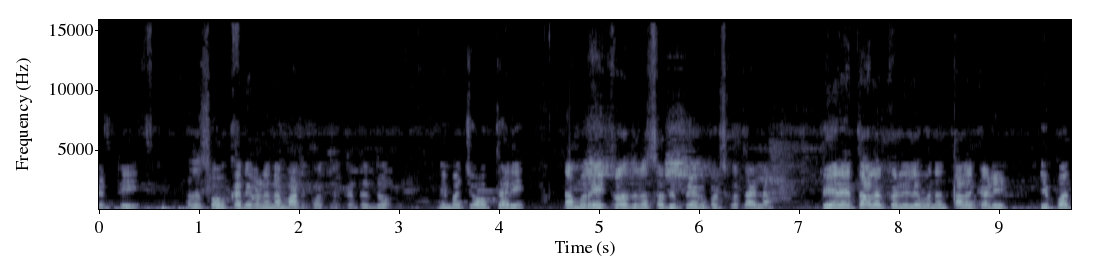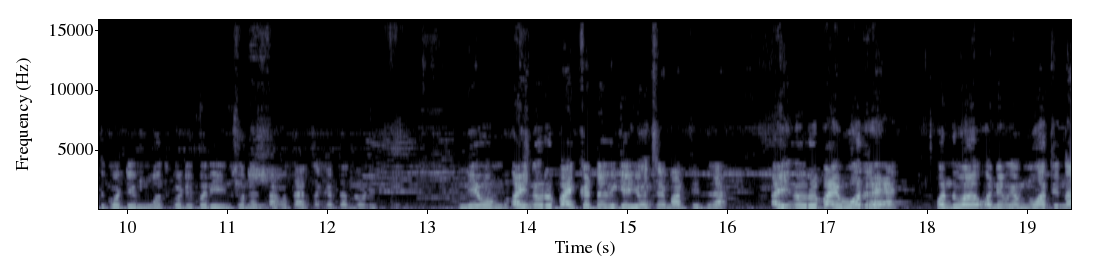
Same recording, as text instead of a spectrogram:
ಕಟ್ಟಿ ಅದರ ಸೌಕರ್ಯಗಳನ್ನು ಮಾಡ್ಕೊತಕ್ಕಂಥದ್ದು ನಿಮ್ಮ ಜವಾಬ್ದಾರಿ. ನಮ್ಮ ರೈತರು ಅದನ್ನು ಸದುಪಯೋಗ ಪಡಿಸ್ಕೊತಾ ಇಲ್ಲ. ಬೇರೆ ತಾಲೂಕುಗಳಲ್ಲಿ ಒಂದೊಂದು ತಾಲೂಕಲ್ಲಿ ಇಪ್ಪತ್ತು ಕೋಟಿ, ಮೂವತ್ತು ಕೋಟಿ ಬರೀ ಇನ್ಶೂರೆನ್ಸ್ ತಗೋತಾ ಇರ್ತಕ್ಕಂಥ ನೋಡಿದ್ವಿ. ನೀವು ಐನೂರು ರೂಪಾಯಿ ಕಟ್ಟೋದಕ್ಕೆ ಯೋಚನೆ ಮಾಡ್ತಿದ್ದೀರಾ? ಐನೂರು ರೂಪಾಯಿ ಹೋದ್ರೆ ಒಂದು ನಿಮಗೆ ಮೂವತ್ತಿಂದ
